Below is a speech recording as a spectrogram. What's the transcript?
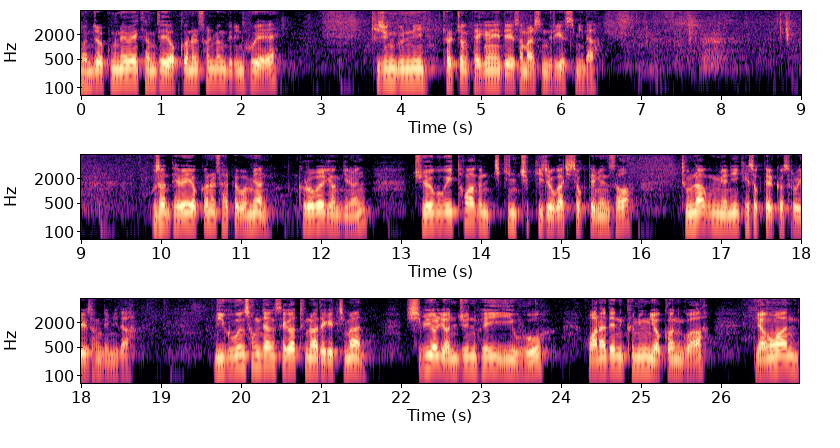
먼저 국내외 경제 여건을 설명드린 후에 기준금리 결정 배경에 대해서 말씀드리겠습니다. 우선 대외 여건을 살펴보면 글로벌 경기는 주요국의 통화 긴축 기조가 지속되면서 둔화 국면이 계속될 것으로 예상됩니다. 미국은 성장세가 둔화되겠지만 12월 연준 회의 이후 완화된 금융 여건과 양호한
